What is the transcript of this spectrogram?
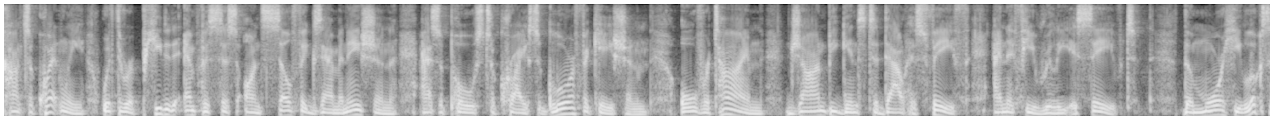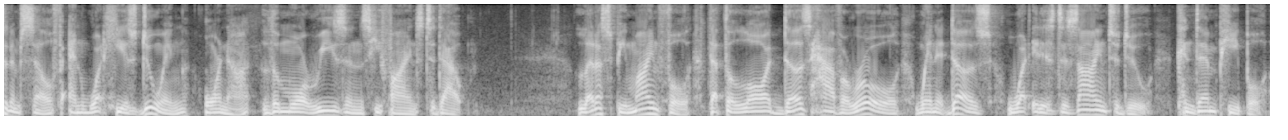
Consequently, with the repeated emphasis on self examination as opposed to Christ's glorification, over time, John begins to doubt his faith and if he really is saved. The more he looks at himself and what he is doing, or not, the more reasons he finds to doubt. Let us be mindful that the law does have a role when it does what it is designed to do condemn people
